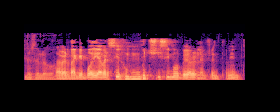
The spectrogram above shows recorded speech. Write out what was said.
Desde luego. La verdad que podía haber sido muchísimo peor el enfrentamiento.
